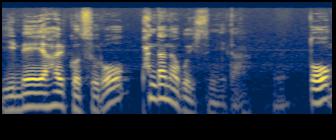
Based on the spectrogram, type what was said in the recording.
임해야 할 것으로 판단하고 있습니다. 또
